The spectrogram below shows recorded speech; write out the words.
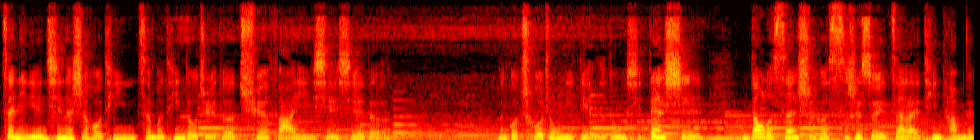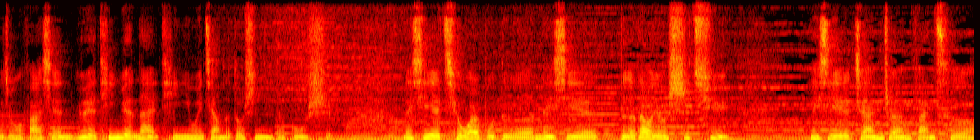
在你年轻的时候听，怎么听都觉得缺乏一些些的能够戳中你点的东西。但是你到了三十和四十岁再来听他们的歌，就会发现越听越耐听，因为讲的都是你的故事。那些求而不得，那些得到又失去，那些辗转反侧，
